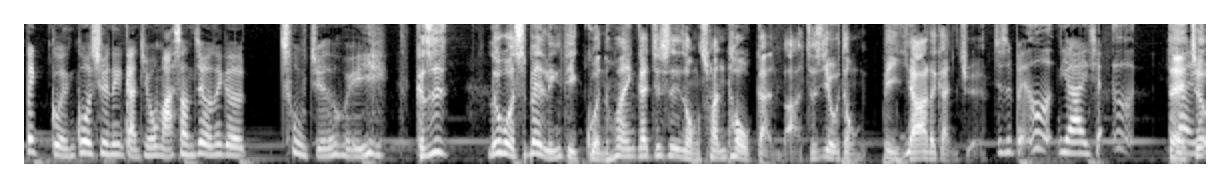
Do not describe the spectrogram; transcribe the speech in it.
被滚过去的那个感觉，我马上就有那个触觉的回忆。可是。如果是被灵体滚的话，应该就是一种穿透感吧，就是有一种被压的感觉，就是被呃压一下，呃，对，就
